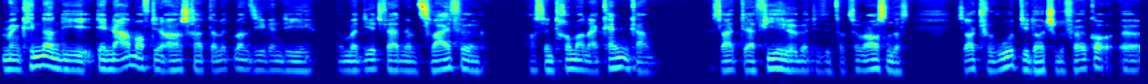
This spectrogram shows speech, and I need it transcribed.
man Kindern die, den Namen auf den Arsch schreibt, damit man sie, wenn die bombardiert werden, im Zweifel aus den Trümmern erkennen kann. Das sagt ja viel über die Situation aus und das sorgt für Wut. Die deutsche Bevölkerung, äh,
